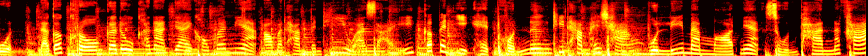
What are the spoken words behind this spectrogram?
อุ่น แล้วก็โครงกระดูกขนาดใหญ่ของมันเนี่ยเอามาทำเป็นที่อยู่อาศัย ก็เป็นอีกเหตุผลหนึ่งที่ทำให้ช้างบูลลี่แมมมอสเนี่ยสูญพันธุ์นะคะ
